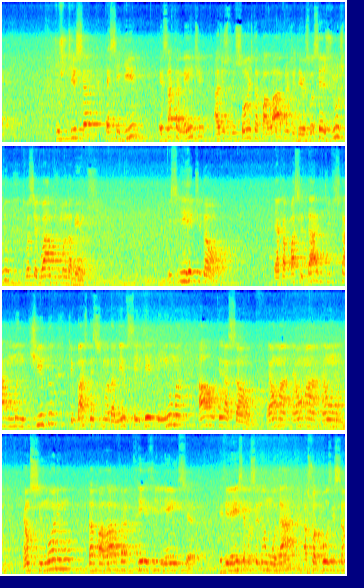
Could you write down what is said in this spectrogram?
Justiça é seguir exatamente as instruções da palavra de Deus. Se você é justo, se você guarda os mandamentos. E retidão é a capacidade de estar mantido debaixo desses mandamentos sem ter nenhuma alteração. É, uma, é, uma, é, um, é um sinônimo da palavra resiliência. Resiliência é você não mudar a sua posição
